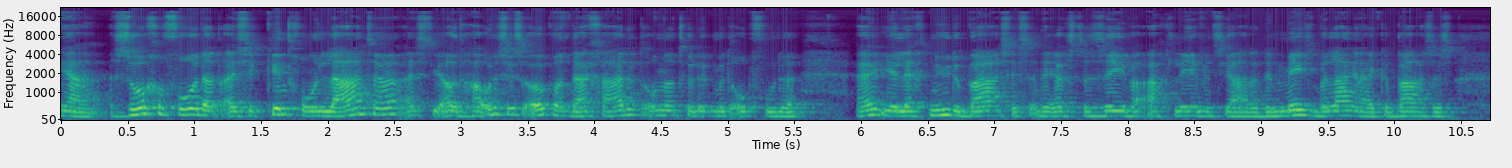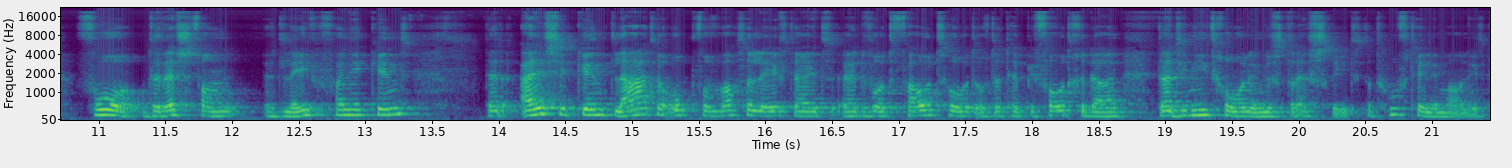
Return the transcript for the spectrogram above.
ja, zorg ervoor dat als je kind gewoon later, als die oud is ook, want daar gaat het om natuurlijk met opvoeden. Hè, je legt nu de basis in de eerste 7, 8 levensjaren, de meest belangrijke basis voor de rest van het leven van je kind. Dat als je kind later op volwassen leeftijd het woord fout hoort of dat heb je fout gedaan, dat hij niet gewoon in de stress schiet. Dat hoeft helemaal niet.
